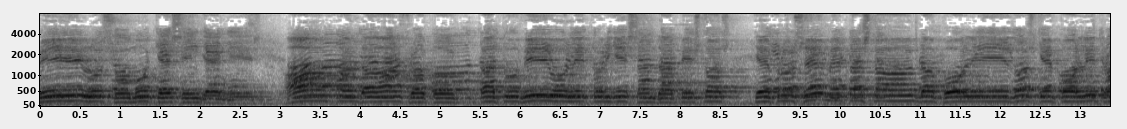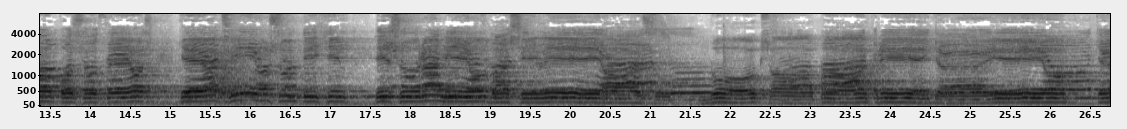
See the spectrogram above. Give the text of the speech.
φίλους ομού και συγγενείς, άπαντα άνθρωπον, κατ' του βίου λειτουργήσαντα πιστός, και προσέμετα στάντα πολύδος και πολυτρόπος ο Θεός, και αξίωσον τύχην της ουρανίου βασιλείας σου. Δόξα Πατρί και Υιό και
